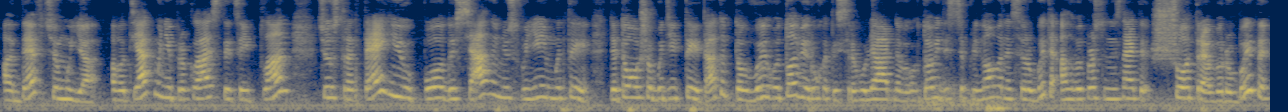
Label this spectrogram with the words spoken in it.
а де в цьому я? А от як мені прокласти цей план, цю стратегію по досягненню своєї мети для того, щоб дійти? Та? Тобто ви готові рухатись регулярно, ви готові дисципліновано це робити, але ви просто не знаєте, що треба робити,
